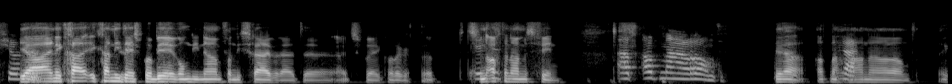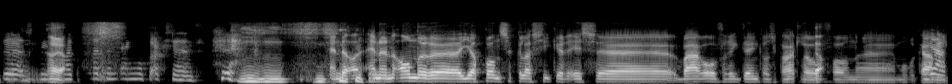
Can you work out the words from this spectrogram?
show Ja, en ik ga, ik ga niet eens proberen om die naam van die schrijver uit, eh, uit te spreken. Want ik- dat, zijn achternaam is Finn. Ad, Adna Rand. Ja, Adna Ja. Hanarand. Ik Ja, niet. Nou ja. met, met een Engels accent. Mhm. En, de, en een andere Japanse klassieker is eh, Waarover ik denk als ik hardloop Ja. van eh Murakami. Ja,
